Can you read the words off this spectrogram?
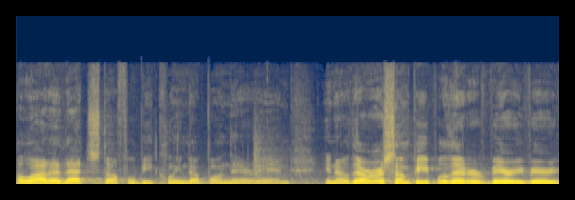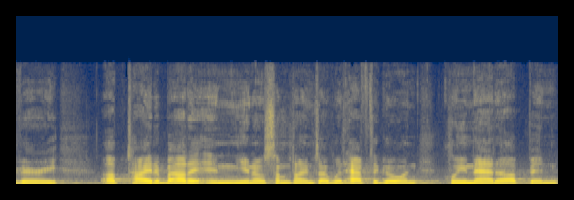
a lot of that stuff will be cleaned up on their end. You know, there are some people that are very, very, very uptight about it, and you know, sometimes I would have to go and clean that up and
